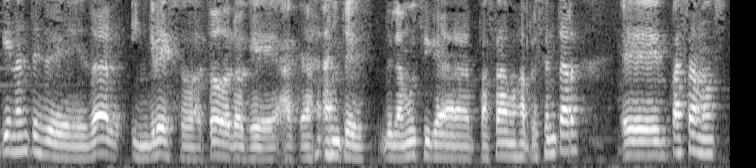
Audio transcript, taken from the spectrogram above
Bien, antes de dar ingreso a todo lo que acá antes de la música pasábamos a presentar, eh, pasamos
